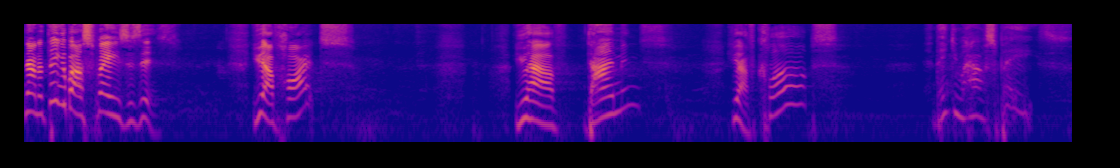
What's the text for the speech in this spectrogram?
Now, the thing about spades is this you have hearts, you have diamonds, you have clubs, and then you have spades.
